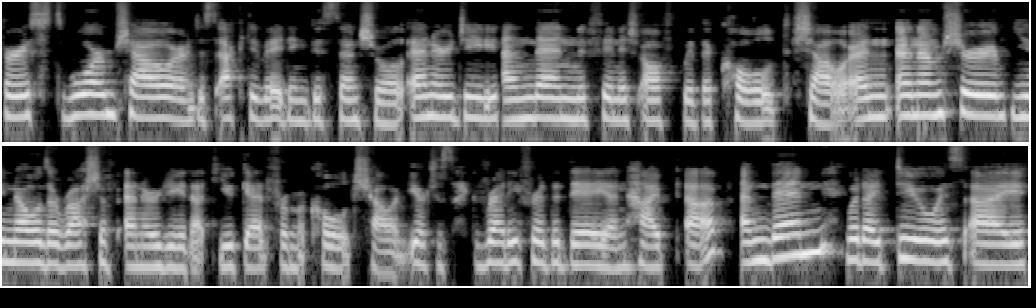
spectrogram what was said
first warm shower and just activating this sensual energy and then finish off with a cold shower. And, and I'm sure you know the rush of energy that you get from a cold shower. You're just like ready for the day and hyped up. And then what I do is I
